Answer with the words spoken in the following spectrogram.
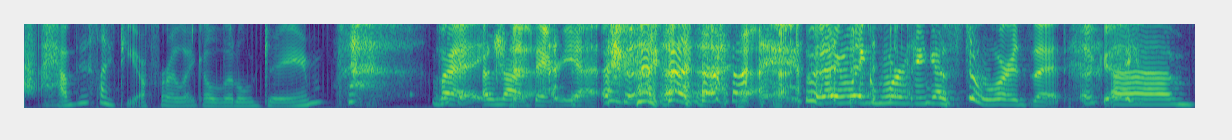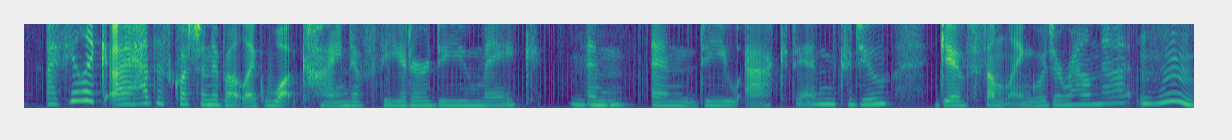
I have this idea for like a little game. but okay. I'm not there yet. but I'm like working us towards it. Okay. Um, I feel like I had this question about like what kind of theater do you make? Mm-hmm. And and do you act in? Could you give some language around that? Mm-hmm.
